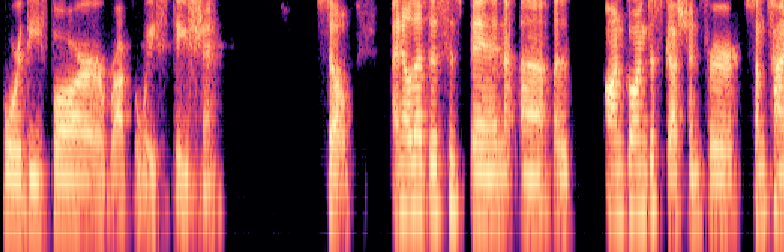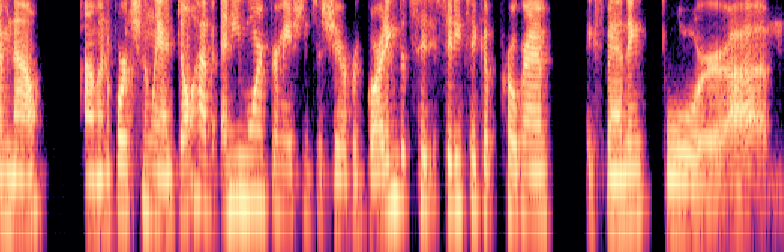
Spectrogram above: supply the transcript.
for the Far Rockaway station. So I know that this has been um, an ongoing discussion for some time now. Um, unfortunately, I don't have any more information to share regarding the city ticket program expanding for um,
